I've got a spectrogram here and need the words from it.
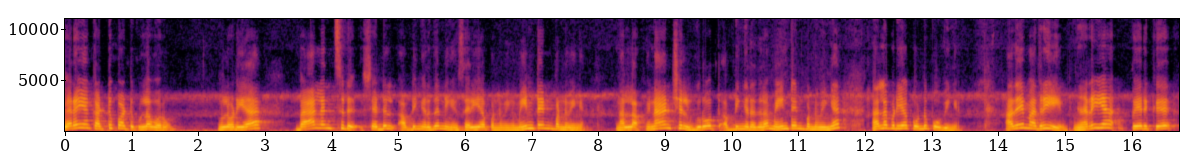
விரயம் கட்டுப்பாட்டுக்குள்ளே வரும். உங்களுடைய பேலன்ஸ்டு ஷெட்யூல் அப்படிங்கிறது நீங்கள் சரியாக பண்ணுவீங்க. மெயின்டைன் பண்ணுவீங்க. நல்லா ஃபினான்ஷியல் குரோத் அப்படிங்கிறதுல மெயின்டைன் பண்ணுவீங்க. நல்லபடியாக கொண்டு போவீங்க. அதே மாதிரி நிறைய பேருக்கு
